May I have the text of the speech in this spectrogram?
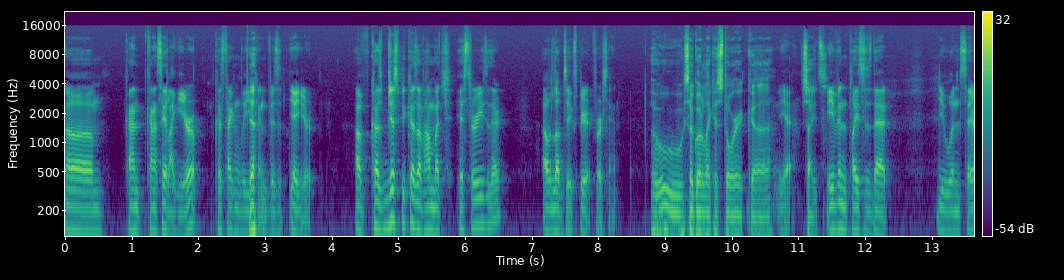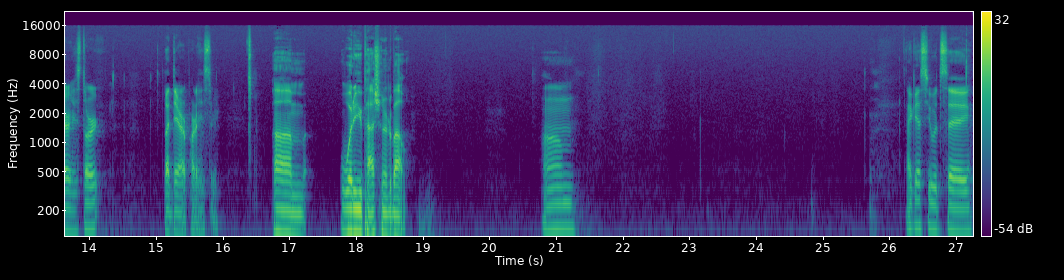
Um, kind kind of say like Europe because technically you Yeah. can visit yeah Europe, of because just because of how much history is there, I would love to experience it firsthand. Oh, so go to like historic uh, Yeah. sites. even places that you wouldn't say are historic, but they are part of history. Um, what are you passionate about? Um, I guess you would say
